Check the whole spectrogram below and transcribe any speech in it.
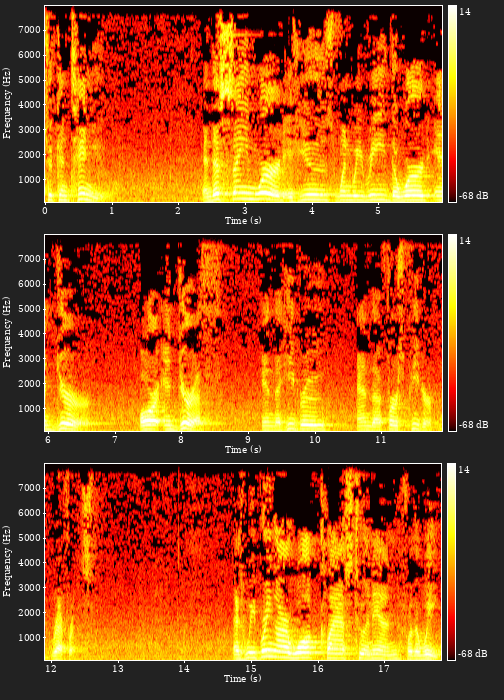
to continue, and this same word is used when we read the word endure or endureth in the Hebrew and the First Peter reference. As we bring our walk class to an end for the week,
